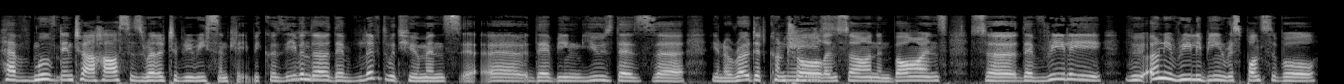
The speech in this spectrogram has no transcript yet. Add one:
have moved into our houses relatively recently because even though they've lived with humans, uh, they've been used as, uh, you know, rodent control Yes. and so on in barns. So they've really, we've only really been responsible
